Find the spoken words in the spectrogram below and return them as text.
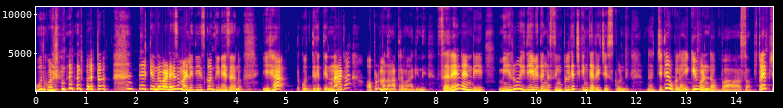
ఊదుకుంటున్నాను అనమాట కింద పడేసి మళ్ళీ తీసుకొని తినేసాను ఇహ కొద్దిగా తిన్నాక అప్పుడు మన ఆత్రం ఆగింది. సరేనండి మీరు ఇదే విధంగా సింపుల్గా చికెన్ కర్రీ చేసుకోండి. నచ్చితే ఒక లైక్ ఇవ్వండి అబ్బా. సబ్స్క్రైబ్ చేయండి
